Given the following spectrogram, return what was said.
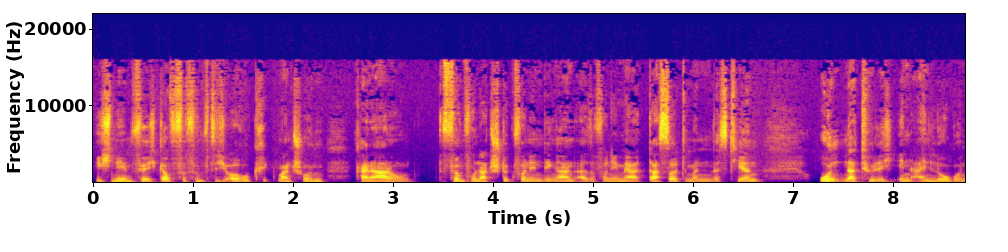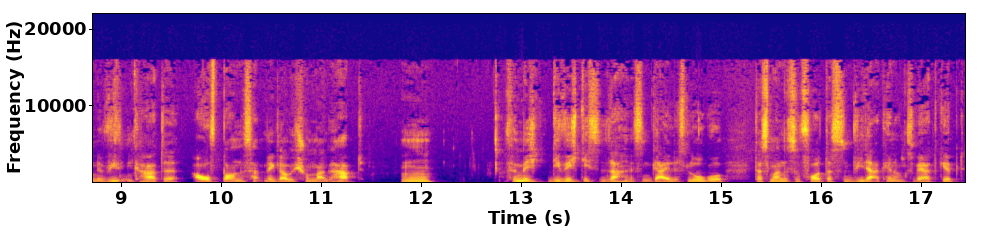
ich nehme für, ich glaube, für 50 Euro kriegt man schon, keine Ahnung, 500 Stück von den Dingern. Also von dem her, das sollte man investieren. Und natürlich in ein Logo, eine Visitenkarte aufbauen. Das hatten wir, glaube ich, schon mal gehabt. Mhm für mich die wichtigsten Sachen ist ein geiles Logo, dass man es sofort, dass es einen Wiedererkennungswert gibt.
